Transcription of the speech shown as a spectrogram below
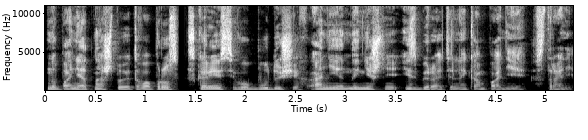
Но понятно, что это вопрос, скорее всего, будущих, а не нынешней избирательной кампании в стране.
